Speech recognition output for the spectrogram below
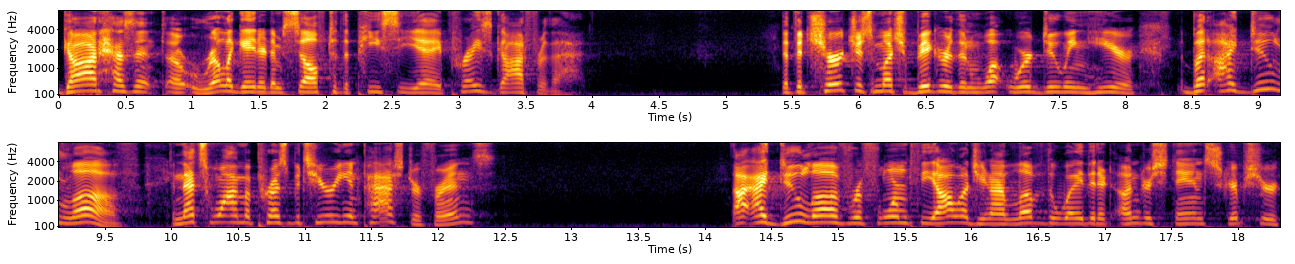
God hasn't uh, relegated himself to the PCA. Praise God for that. That the church is much bigger than what we're doing here. But I do love, and that's why I'm a Presbyterian pastor, friends. I, I do love Reformed theology, and I love the way that it understands Scripture,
